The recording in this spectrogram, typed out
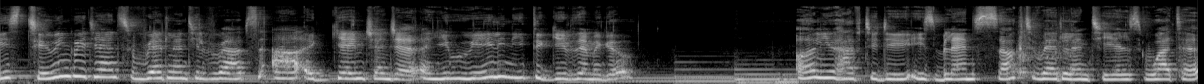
these two ingredients, red lentil wraps, are a game changer and you really need to give them a go. All you have to do is blend soaked red lentils, water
